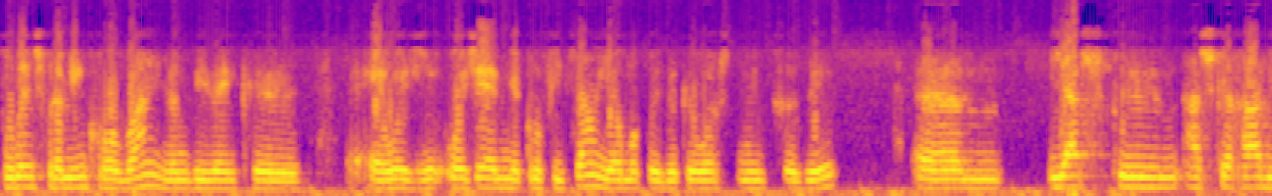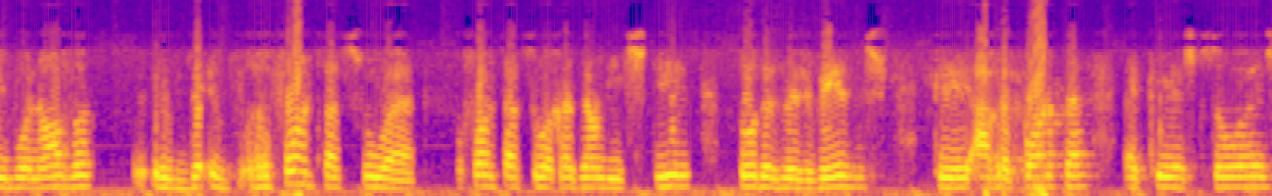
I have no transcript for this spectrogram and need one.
pelo menos para mim correu bem, na medida em que é hoje, hoje é a minha profissão e é uma coisa que eu gosto muito de fazer. Um, e acho que, acho que a Rádio Boa Nova eh, reforça a sua, reforça a sua razão de existir todas as vezes que abre a porta a que as pessoas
